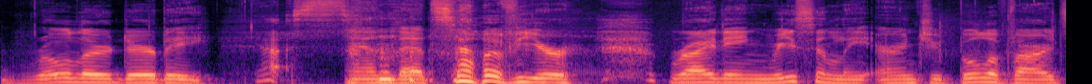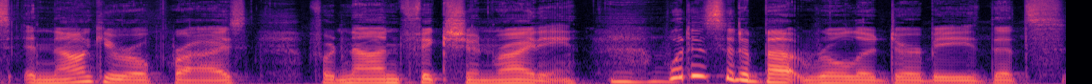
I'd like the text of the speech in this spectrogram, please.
roller derby. Yes. and that some of your writing recently earned you Boulevard's inaugural prize for nonfiction writing. What is it about roller derby that's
